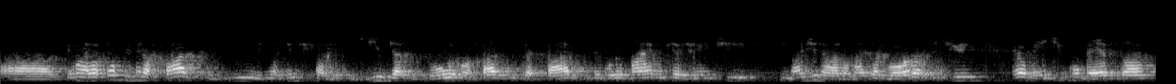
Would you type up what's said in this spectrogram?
Ah, tem uma relação primeira fase, que nós temos que fazer desvio de adutor, uma fase de preparo que demorou mais do que a gente imaginava, mas agora a gente realmente começa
